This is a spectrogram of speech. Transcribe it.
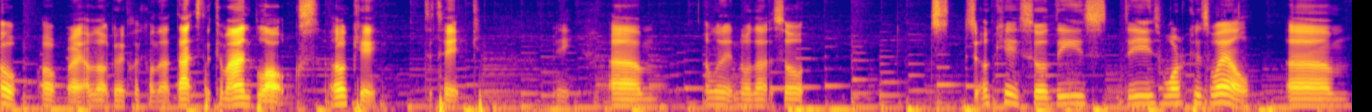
Oh, oh, right. I'm not going to click on that. That's the command blocks. Okay, to take me. Um, I'm going to ignore that. So, okay, so these these work as well. Um,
